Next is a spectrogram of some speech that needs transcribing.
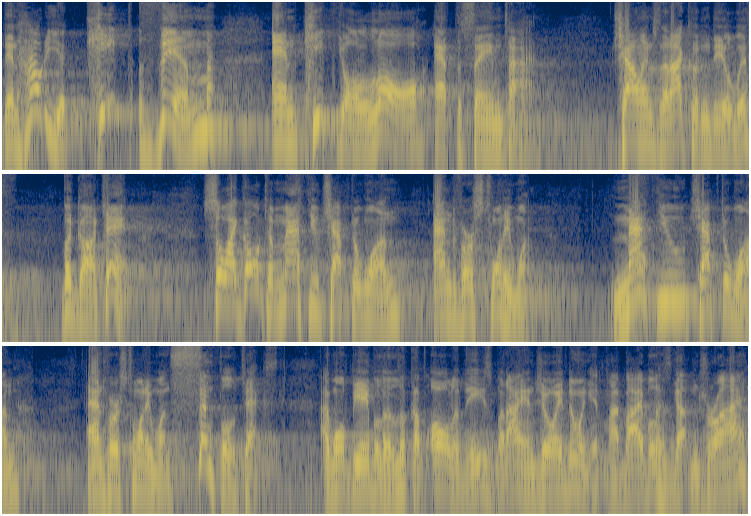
then how do you keep them and keep your law at the same time? Challenge that I couldn't deal with, but God can. So I go to Matthew chapter 1 and verse 21. Matthew chapter 1 and verse 21. Simple text. I won't be able to look up all of these, but I enjoy doing it. My Bible has gotten dry,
